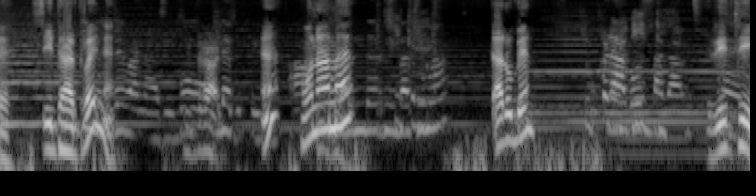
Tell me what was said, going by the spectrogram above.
એ સિદ્ધાર્થ ભાઈ ને? સિદ્ધરાજ. હે? શું નામ હે? તારું બેન? ટુકડા ગોસા ગામ રિદ્ધિ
